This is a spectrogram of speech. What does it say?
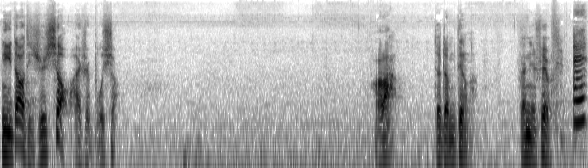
你到底是孝还是不孝？好了，就这么定了，赶紧睡吧。哎，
